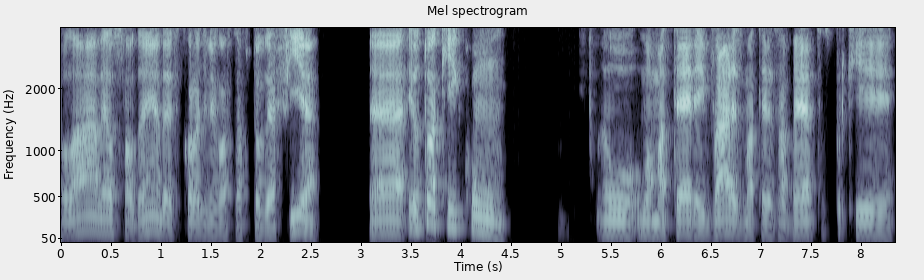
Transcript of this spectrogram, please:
Olá, Léo Saldanha, da Escola de Negócios da Fotografia. É, eu estou aqui com uma matéria e várias matérias abertas, porque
